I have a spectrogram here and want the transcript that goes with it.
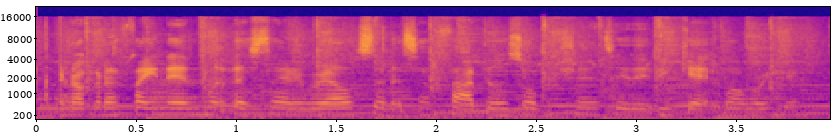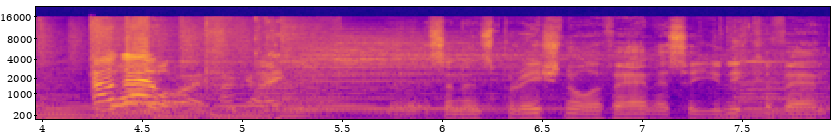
You're not going to find anything like this anywhere else and it's a fabulous opportunity that we get while we're here. Okay. It's an inspirational event, it's a unique event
